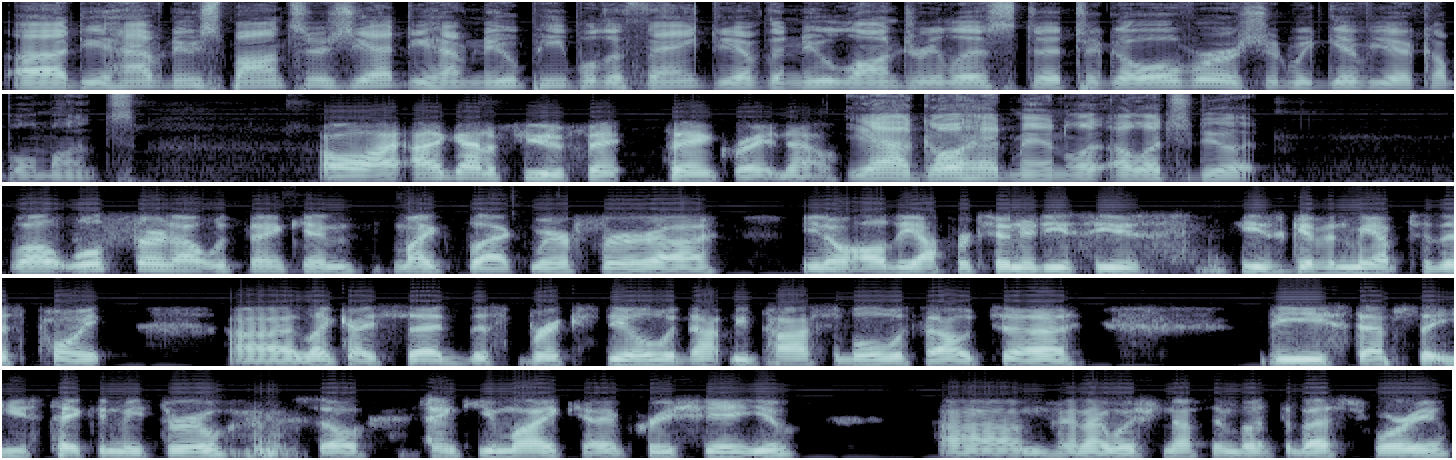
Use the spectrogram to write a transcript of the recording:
uh, do you have new sponsors yet? Do you have new people to thank? Do you have the new laundry list to, to go over, or should we give you a couple of months? Oh, I, I got a few to thank right now. Yeah, go ahead, man. I'll let you do it. Well, we'll start out with thanking Mike Blackmer for uh, you know all the opportunities he's he's given me up to this point. Uh, like I said, this brick deal would not be possible without uh, the steps that he's taken me through. So thank you, Mike. I appreciate you. Um, and I wish nothing but the best for you.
